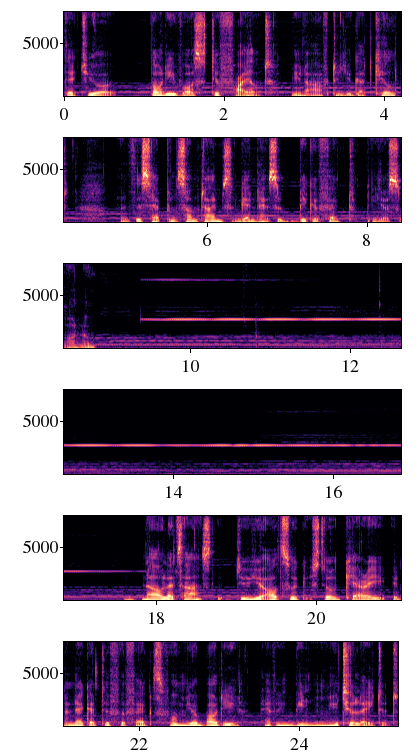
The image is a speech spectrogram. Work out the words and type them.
that your body was defiled, you know, after you got killed? And this happens sometimes, again, has a big effect, yes or no? Now let's ask, do you also still carry the negative effects from your body having been mutilated?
